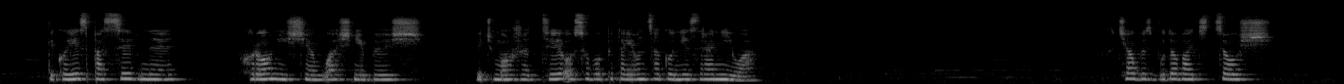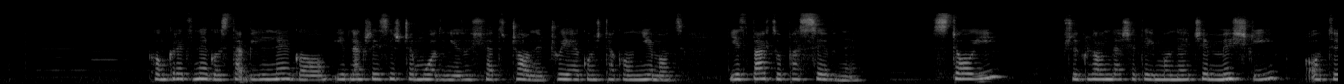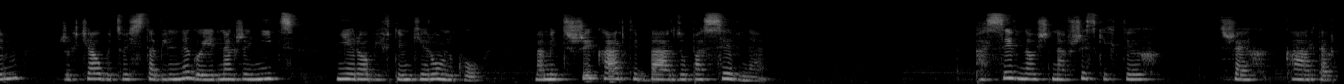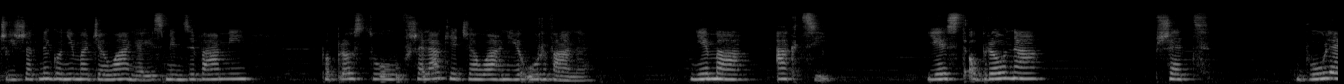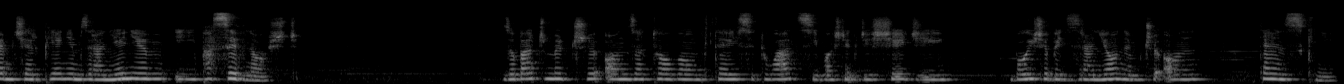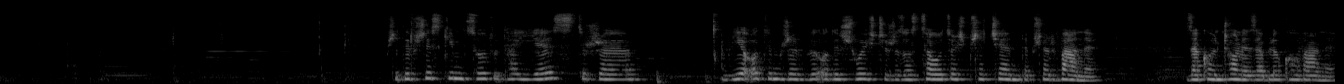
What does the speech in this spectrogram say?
tylko jest pasywny, chroni się właśnie, byś być może Ty, osoba pytająca, go nie zraniła. Chciałby zbudować coś konkretnego, stabilnego, jednakże jest jeszcze młody, niedoświadczony, czuje jakąś taką niemoc, jest bardzo pasywny. Stoi, przygląda się tej monecie, myśli o tym, że chciałby coś stabilnego, jednakże nic nie robi w tym kierunku. Mamy trzy karty bardzo pasywne. Pasywność na wszystkich tych trzech kartach, czyli żadnego nie ma działania. Jest między Wami po prostu wszelakie działanie urwane. Nie ma akcji. Jest obrona przed bólem, cierpieniem, zranieniem i pasywność. Zobaczmy, czy on za Tobą w tej sytuacji, właśnie gdzie siedzi, boi się być zranionym, czy on tęskni. Przede wszystkim, co tutaj jest, że wie o tym, że Wy odeszłyście, że zostało coś przecięte, przerwane, zakończone, zablokowane.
